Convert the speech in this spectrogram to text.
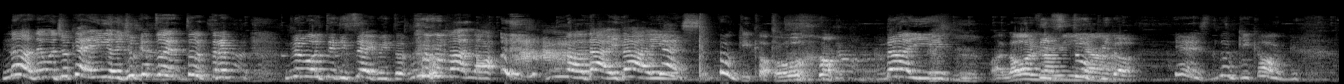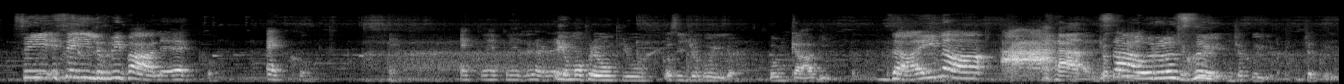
No, devo giocare io, hai giocato tu tre, due volte di seguito. No, no, no, dai, dai. Yes, Donkey Kong. Dai. Madonna Sei mia. stupido! Yes, Donkey Kong! Sei, sei il rivale, ecco. Ecco. Ecco, ecco. ecco. Io mo premo più, così gioco io. Con cavi. Dai, no! Ah, gioco Saurus. Io, gioco io, gioco io, gioco io.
